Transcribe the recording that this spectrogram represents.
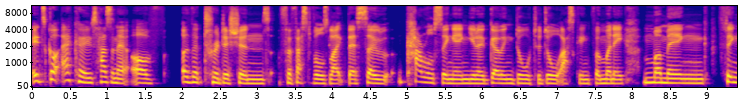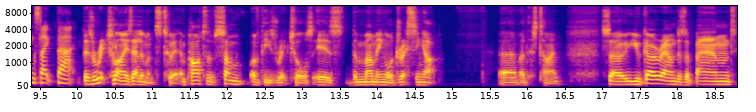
It's got echoes, hasn't it, of other traditions for festivals like this. So, carol singing, you know, going door to door asking for money, mumming, things like that. There's ritualized elements to it. And part of some of these rituals is the mumming or dressing up um, at this time. So you go around as a band.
